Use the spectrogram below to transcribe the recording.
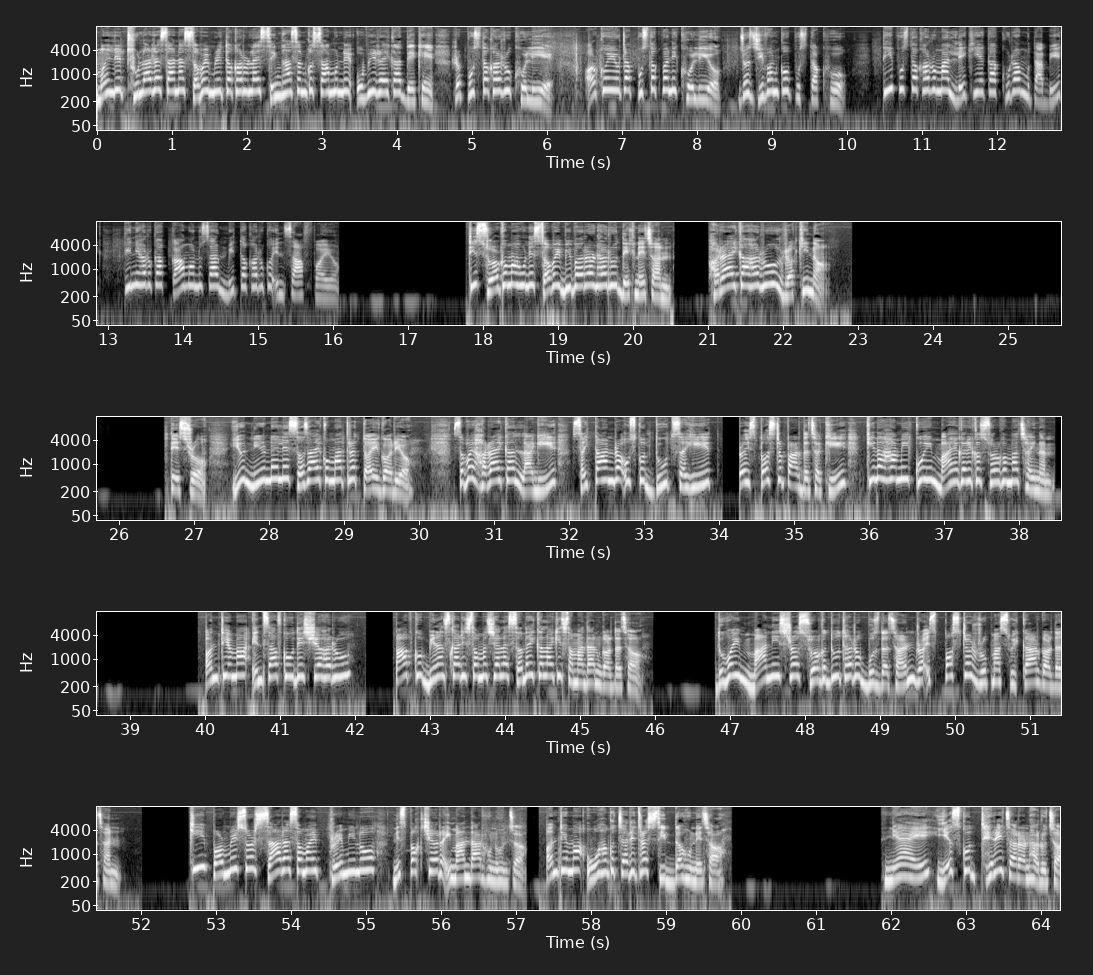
मैले ठुला र साना सबै मृतकहरूलाई सिंहासनको सामुन्ने उभिरहेका देखेँ र पुस्तकहरू खोलिए। अर्को एउटा पुस्तक पनि खोलियो जो जीवनको पुस्तक हो। ती पुस्तकहरूमा लेखिएका कुरा मुताबिक तिनीहरूका काम अनुसार मृतकहरूको इन्साफ भयो। ती स्वर्गमा हुने सबै विवरणहरू देख्नेछन्। हराएकाहरू र किन? तेस्रो यो निर्णयले सजायको मात्र तय गर्यो। सबै हराएका लागि सैतान र उसको दूत सहित र स्पष्ट पार्दछ कि किन हामी कोही माया गरेको स्वर्गमा छैनन्। अन्त्यमा इन्साफको उद्देश्यहरू पापको विनाशकारी समस्यालाई सधैँका लागि समाधान गर्दछ। दुवै मानिस र स्वर्गदूतहरू बुझ्दछन् र स्पष्ट रूपमा स्वीकार गर्दछन्। कि परमेश्वर सारा समय प्रेमिलो निष्पक्ष र इमान्दार हुनुहुन्छ? अन्त्यमा उहाँको चरित्र सिद्ध हुनेछ। न्याय यसको धेरै चरणहरू छ।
